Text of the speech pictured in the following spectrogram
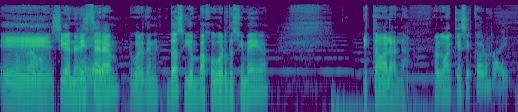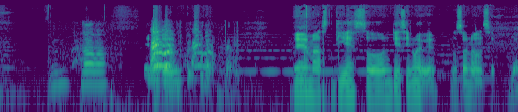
Eh, síganos en Instagram, recuerden, dos guion bajo gordos y medio. Y estamos al habla. ¿Algo más que decir, cabrón? Bye. Mm, Nada más. Eh, 9 más 10 son 19, no son 11. ¿ya?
